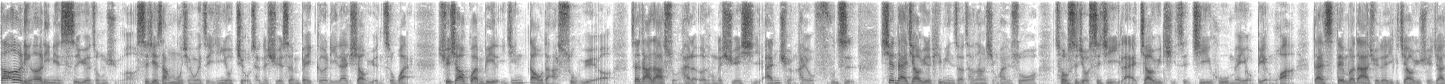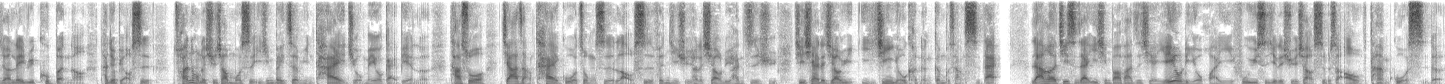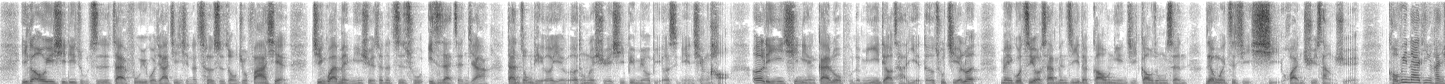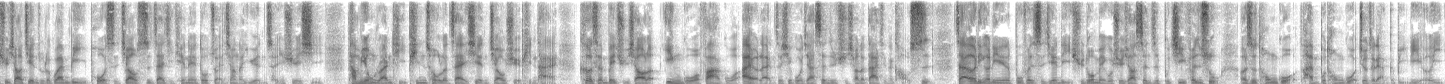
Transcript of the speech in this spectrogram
到二零二零年四月中旬啊，世界上目前为止已经有九成的学生被隔离在校园之外，学校关闭已经高达数月啊，这大大损害了儿童的学习安全还有福祉。现代教育的批评者常常喜欢说，从十九世纪以来，教育体制几乎没有变化。但 Stanford 大学的一个教育学家叫 Larry Cuban 啊，他就表示，传统的学校模式已经被证明太久没有改变了。他说，家长太过重视老式分级学校的效率和秩序，及现在的教育已经有可能跟不上时代。然而，即使在疫情爆发之前，也有理由怀疑富裕世界的学校是不是 out of time 过时的。一个 OECD 组织在富裕国家进行的测试中就发现，尽管每名学生的支出一直在增加，但总体而言，儿童的学习并没有比二十年前好。二零一七年盖洛普的民意调查也得出结论：美国只有三分之一的高年级高中生认为自己喜欢去上学。COVID-19 和学校建筑的关闭，迫使教师在几天内都转向了远程学习。他们用软体拼凑了在线教学平平台，课程被取消了。英国、法国、爱尔兰这些国家甚至取消了大型的考试。在二零二零年的部分时间里，许多美国学校甚至不计分数，而是通过和不通过就这两个比例而已。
